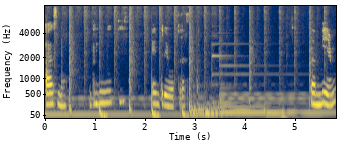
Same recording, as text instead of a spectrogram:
asma, rinitis, entre otras. También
